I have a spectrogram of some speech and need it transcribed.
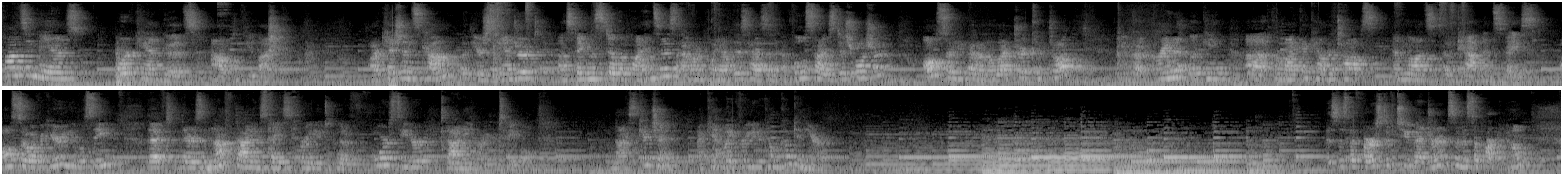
pots and pans, or canned goods out if you like. Our kitchens come with your standard uh, stainless steel appliances. I want to point out this has a full-size dishwasher. Also, you've got an electric cooktop. You've got granite looking uh, Formica countertops and lots of cabinet space. Also over here, you will see that there's enough dining space for you to put a four-seater dining room table. Nice kitchen. I can't wait for you to come cook in here. First of two bedrooms in this apartment home.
